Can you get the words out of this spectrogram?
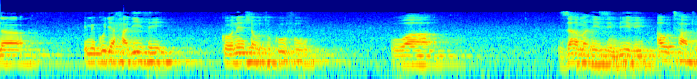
Na imekuja hadithi kuonesha utukufu wa zama hizi mbili au tatu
